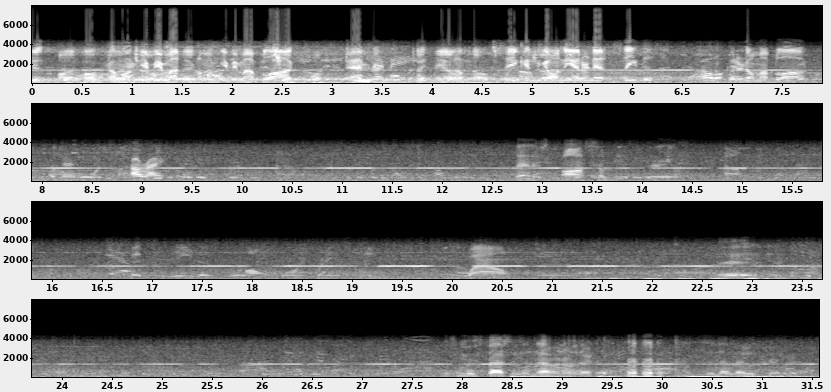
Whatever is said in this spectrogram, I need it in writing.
I'm gonna give you my I'm gonna give you my blog after. So you can go on the internet and see this. Oh, I'm gonna put it on my blog. Okay. All right. That is awesome. Wow. Yeah. This moves faster than that one over there in that little cricket.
